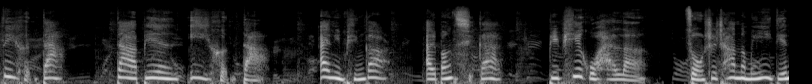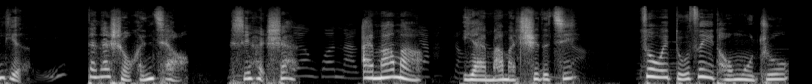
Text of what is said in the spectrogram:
力很大，大便亦很大，爱拧瓶盖，爱帮乞丐，比屁股还懒，总是差那么一点点。但他手很巧，心很善，爱妈妈，也爱妈妈吃的鸡。作为独自一头母猪，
